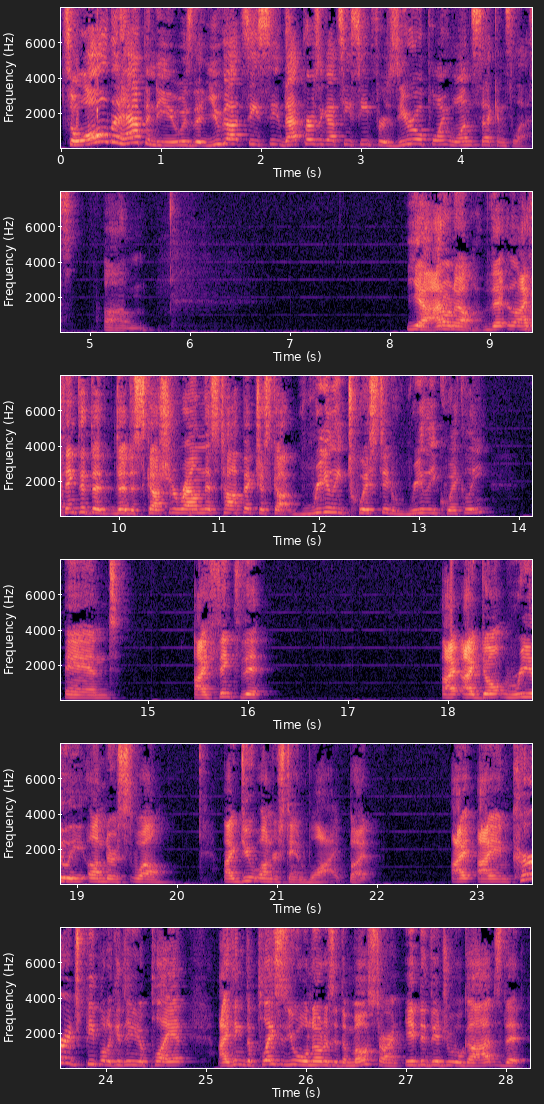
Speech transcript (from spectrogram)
So all that happened to you is that you got CC that person got CC'd for 0.1 seconds less. Um yeah, I don't know. The, I think that the, the discussion around this topic just got really twisted really quickly. And I think that I, I don't really understand. Well, I do understand why, but I, I encourage people to continue to play it. I think the places you will notice it the most are in individual gods that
